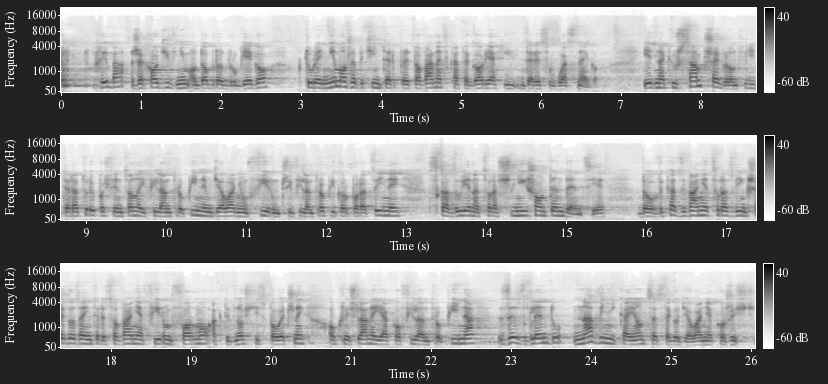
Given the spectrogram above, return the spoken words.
chyba że chodzi w nim o dobro drugiego, które nie może być interpretowane w kategoriach interesu własnego. Jednak już sam przegląd literatury poświęconej filantropijnym działaniom firm czy filantropii korporacyjnej wskazuje na coraz silniejszą tendencję do wykazywania coraz większego zainteresowania firm formą aktywności społecznej określanej jako filantropijna ze względu na wynikające z tego działania korzyści.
